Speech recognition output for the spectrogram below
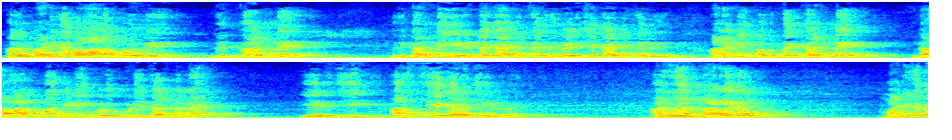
அது மனிதன் வாழும்போது இது கண்ணு. இது கண்ணு இருட்டை காட்டி தருது வெளிச்சம் காட்டி தருது ஆனால் நீ ம- இந்த கண்ணு இந்த ஆத்மாக்கு நீ கொடுக்கக்கூடிய தண்டனை எரிச்சு அஸ்தியை கரைச்சிடுற. அதுதான் நரகம். மனிதன்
